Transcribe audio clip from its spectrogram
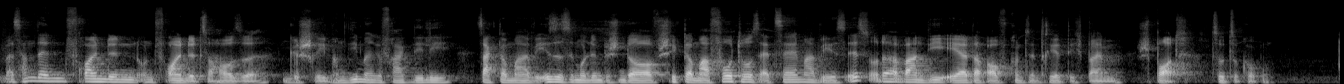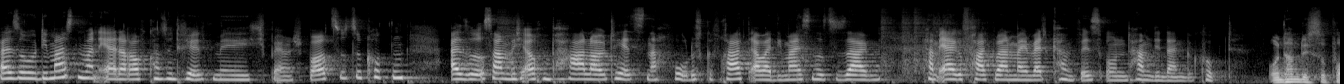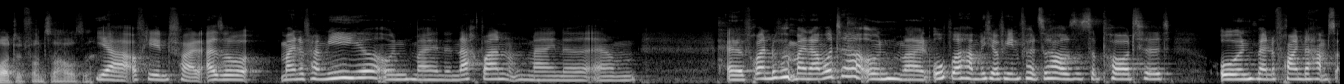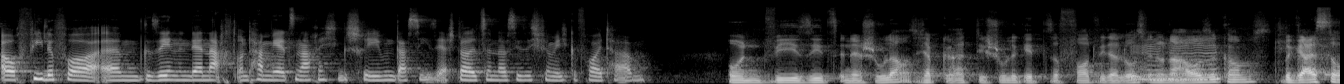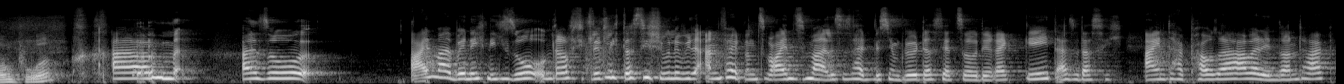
Was haben denn Freundinnen und Freunde zu Hause geschrieben? Haben die mal gefragt, Lilly, sag doch mal, wie ist es im Olympischen Dorf? Schick doch mal Fotos, erzähl mal, wie es ist. Oder waren die eher darauf konzentriert, dich beim Sport zuzugucken? Also die meisten waren eher darauf konzentriert, mich beim Sport zuzugucken. Also es haben mich auch ein paar Leute jetzt nach Fotos gefragt, aber die meisten sozusagen haben eher gefragt, wann mein Wettkampf ist und haben den dann geguckt. Und haben dich supportet von zu Hause? Ja, auf jeden Fall. Also meine Familie und meine Nachbarn und meine ähm, äh, Freunde von meiner Mutter und mein Opa haben mich auf jeden Fall zu Hause supportet. Und meine Freunde haben es auch viele vor ähm, gesehen in der Nacht und haben mir jetzt Nachrichten geschrieben, dass sie sehr stolz sind, dass sie sich für mich gefreut haben. Und wie sieht es in der Schule aus? Ich habe gehört, die Schule geht sofort wieder los, wenn du nach Hause Mhm. kommst. Begeisterung pur. Ähm, also einmal bin ich nicht so unglaublich glücklich, dass die Schule wieder anfängt und zweitens mal ist es halt ein bisschen blöd, dass es jetzt so direkt geht. Also dass ich einen Tag Pause habe, den Sonntag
